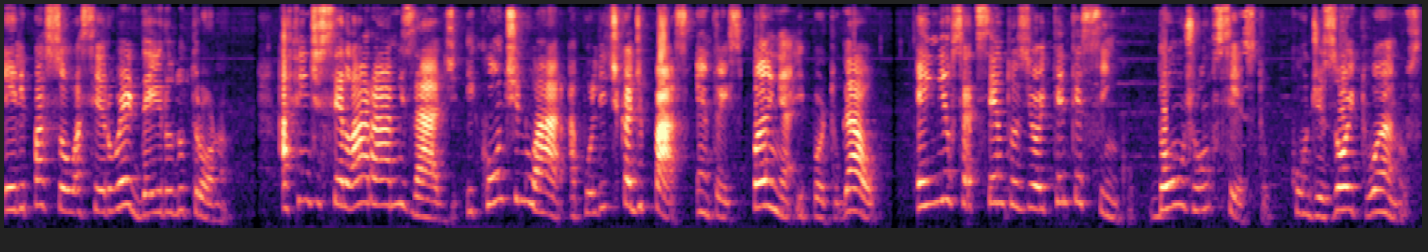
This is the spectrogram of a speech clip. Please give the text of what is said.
ele passou a ser o herdeiro do trono. A fim de selar a amizade e continuar a política de paz entre a Espanha e Portugal, em 1785, Dom João VI, com 18 anos,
